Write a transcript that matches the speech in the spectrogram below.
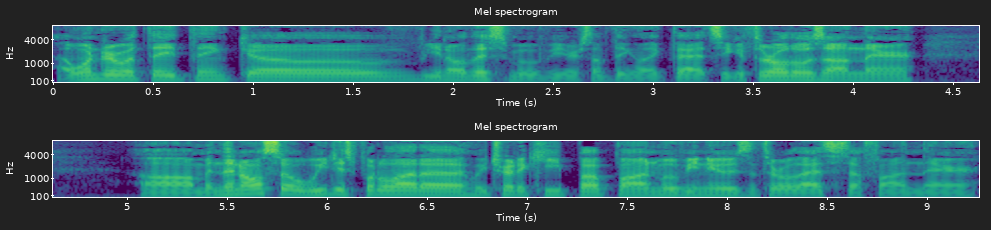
I wonder what they'd think of you know this movie or something like that. So you can throw those on there. Um, and then also we just put a lot of we try to keep up on movie news and throw that stuff on there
